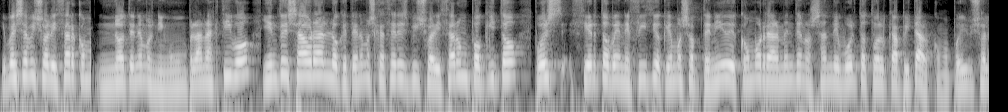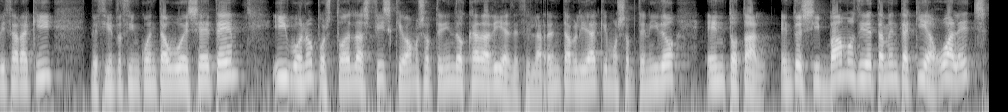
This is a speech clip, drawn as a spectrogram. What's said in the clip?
y vais a visualizar cómo no tenemos ningún plan activo y entonces ahora lo que tenemos que hacer es visualizar un poquito pues cierto beneficio que hemos obtenido y cómo realmente nos han devuelto todo el capital. Como podéis visualizar aquí de 150 UST y bueno pues todas las fees que vamos obteniendo cada día, es decir la rentabilidad que hemos obtenido en total. Entonces, si vamos directamente aquí a Wallets,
